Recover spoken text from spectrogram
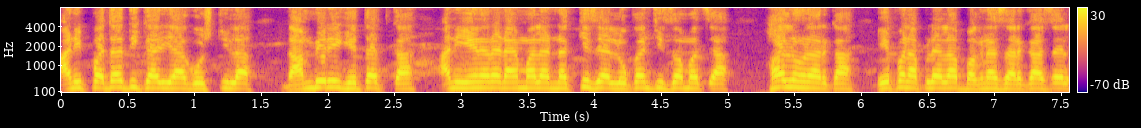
आणि पदाधिकारी या गोष्टीला गांभीर्य घेतात का? आणि येणाऱ्या टायमाला नक्कीच या लोकांची समस्या हल होणार का? हे पण आपल्याला बघण्यासारखं असेल.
